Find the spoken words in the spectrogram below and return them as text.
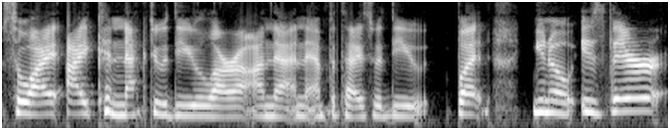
so I, I connect with you, Laura, on that and empathize with you. But, you know, is there,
